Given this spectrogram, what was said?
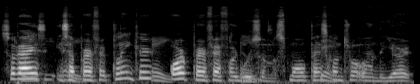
So guys, it's a perfect plinker or perfect for doing some small pest control in the yard.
